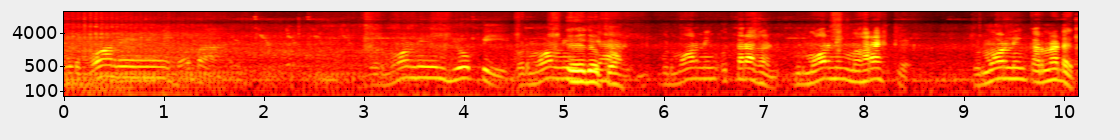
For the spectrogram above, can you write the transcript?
गुड मॉर्निंग बाबा good morning UP good morning ये देखो। Bihar good morning Uttarakhand good morning Maharashtra good morning Karnataka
